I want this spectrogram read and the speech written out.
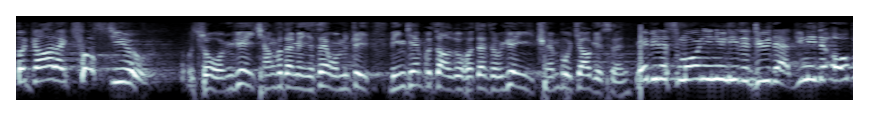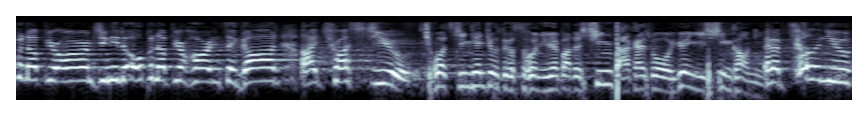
but God, I trust you. 说我们愿意强迫在面前，虽然我们对明天不知道如何，但是我愿意全部交给神。Maybe this morning you need to do that. You need to open up your arms. You need to open up your heart and say, God, I trust you. 或者今天就这个时候，你愿意把你的心打开，说我愿意信靠你。And I'm telling you,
